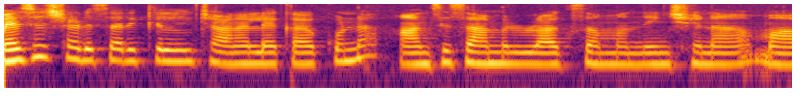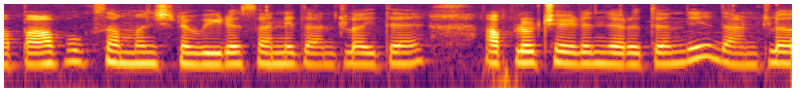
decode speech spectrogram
మెసేజ్ స్టడీ సర్కిల్ ఛానలే కాకుండా ఆన్సీ సామిల్ బ్లాగ్ సంబంధించిన మా పాపకు సంబంధించిన వీడియోస్ అన్ని దాంట్లో అయితే అప్లోడ్ చేయడం జరుగుతుంది. దాంట్లో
